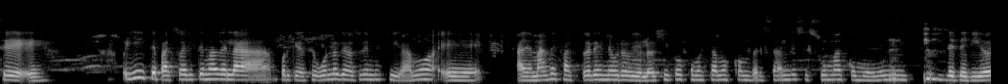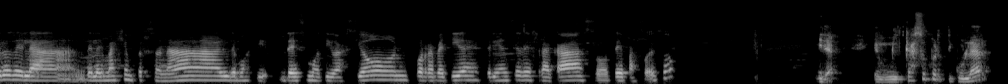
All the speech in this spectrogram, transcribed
Sí. Eh. Oye, ¿y te pasó el tema de la, porque según lo que nosotros investigamos, eh, además de factores neurobiológicos, como estamos conversando, se suma como un deterioro de la, de la imagen personal, de desmotivación por repetidas experiencias de fracaso. ¿Te pasó eso? Mira, en mi caso particular,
